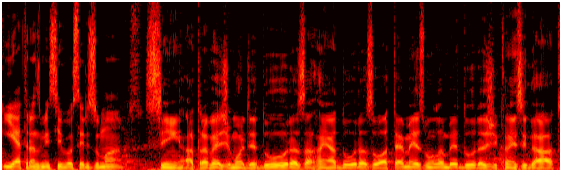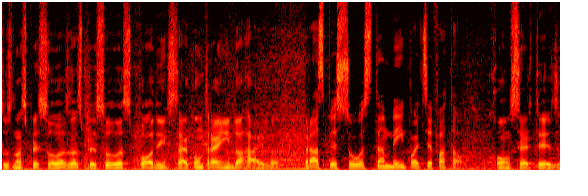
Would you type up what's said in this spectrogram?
E é transmissível aos seres humanos? Sim, através de mordeduras, arranhaduras ou até mesmo lambeduras de cães e gatos nas pessoas, as pessoas podem estar contraindo a raiva. Para as pessoas também pode ser fatal? Com certeza.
